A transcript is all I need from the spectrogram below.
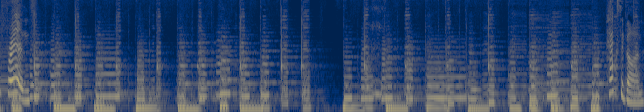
friends! Hexagon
